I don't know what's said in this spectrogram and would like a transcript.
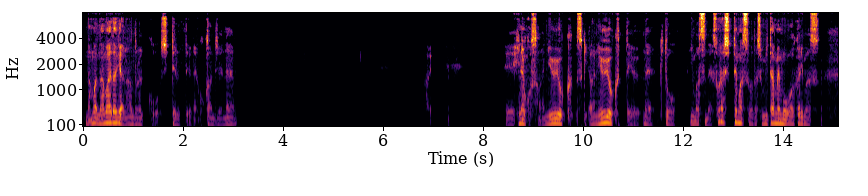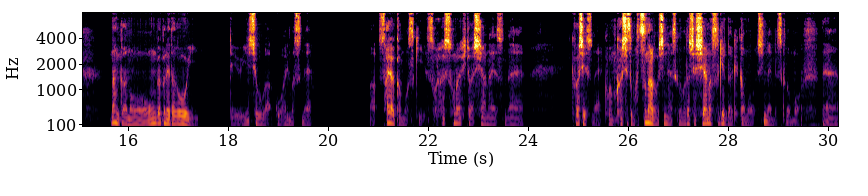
名前名前だけはなんとなくこう知ってるっていうね、こう感じでね。はい。えー、ひなこさんニューヨーク好き。あ、ニューヨークっていうね、人いますね。それは知ってます。私、見た目もわかります。なんかあの、音楽ネタが多いっていう印象がこうありますね。さやかも好き。それは、その人は知らないですね。詳しいですね。詳しいです。普通なのかもしれないですけど、私は知らなすぎるだけかもしれないんですけども。ね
